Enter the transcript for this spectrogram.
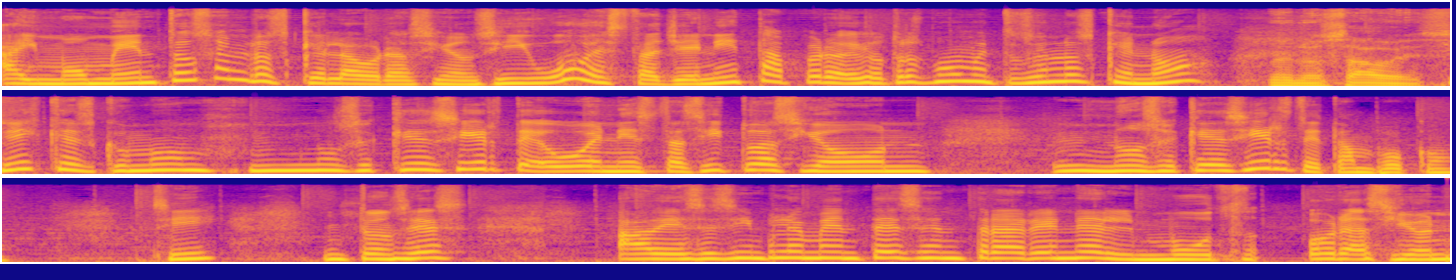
hay momentos en los que la oración sí, uh, está llenita, pero hay otros momentos en los que no. No lo sabes. Sí, que es como, no sé qué decirte, o en esta situación, no sé qué decirte tampoco, ¿sí? Entonces, a veces simplemente es entrar en el mood oración,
